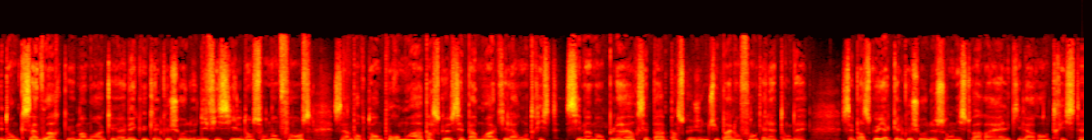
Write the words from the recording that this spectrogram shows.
Et donc savoir que maman a vécu quelque chose de difficile dans son enfance, c'est important pour moi parce que c'est pas moi qui la rend triste. Si maman pleure, c'est pas parce que je ne suis pas l'enfant qu'elle attendait. C'est parce qu'il y a quelque chose de son histoire à elle qui la rend triste.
